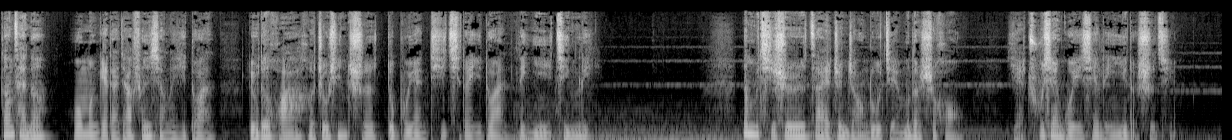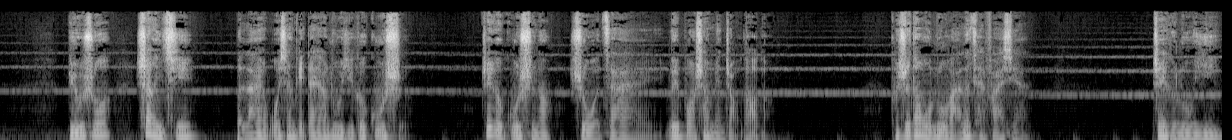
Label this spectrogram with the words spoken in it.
刚才呢？我们给大家分享了一段刘德华和周星驰都不愿提起的一段灵异经历。那么，其实，在镇长录节目的时候，也出现过一些灵异的事情。比如说，上一期本来我想给大家录一个故事，这个故事呢是我在微博上面找到的。可是当我录完了，才发现这个录音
